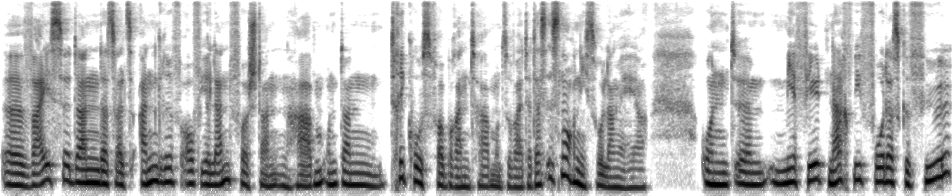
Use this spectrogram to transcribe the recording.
äh, Weiße dann das als Angriff auf ihr Land verstanden haben und dann Trikots verbrannt haben und so weiter. Das ist noch nicht so lange her. Und ähm, mir fehlt nach wie vor das Gefühl,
